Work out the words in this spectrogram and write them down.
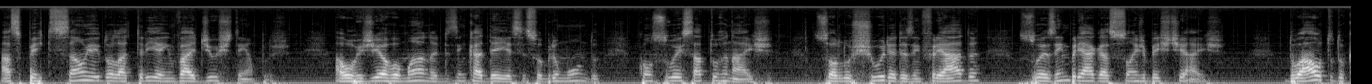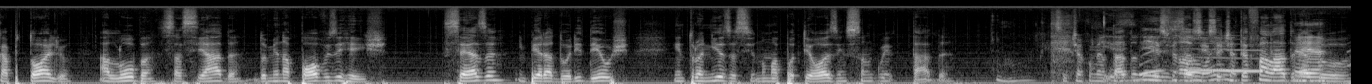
A superstição e a idolatria invadiam os templos. A orgia romana desencadeia-se sobre o mundo com suas saturnais, sua luxúria desenfreada, suas embriagações bestiais. Do alto do Capitólio, a loba, saciada, domina povos e reis. César, imperador e Deus, entroniza-se numa apoteose ensanguentada. Uhum. Você tinha comentado nesse finalzinho, você tinha até falado, né, é. né, do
